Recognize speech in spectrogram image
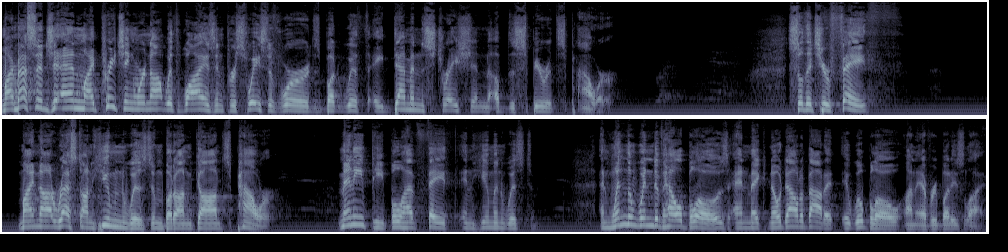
My message and my preaching were not with wise and persuasive words, but with a demonstration of the Spirit's power. So that your faith might not rest on human wisdom, but on God's power. Many people have faith in human wisdom. And when the wind of hell blows, and make no doubt about it, it will blow on everybody's life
